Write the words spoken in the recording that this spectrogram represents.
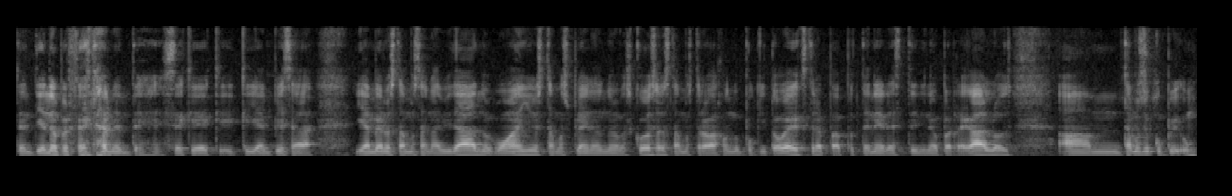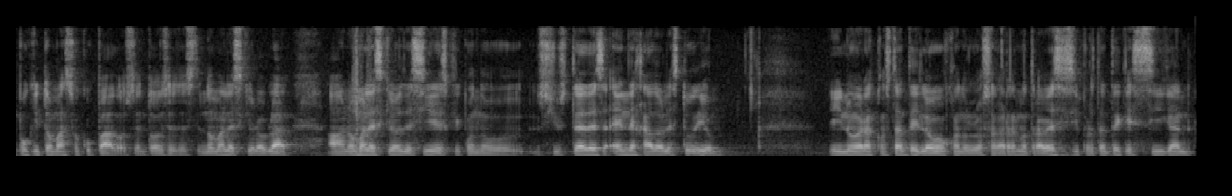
te entiendo perfectamente. Sé que, que, ya empieza, ya mero estamos a Navidad, nuevo año, estamos planeando nuevas cosas, estamos trabajando un poquito extra para tener este dinero para regalos. estamos un, poquito más ocupados, entonces este, no más les quiero hablar, uh, no más les quiero decir es que cuando, si ustedes han dejado el estudio y no eran constantes y luego cuando los agarran otra vez es importante que sigan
